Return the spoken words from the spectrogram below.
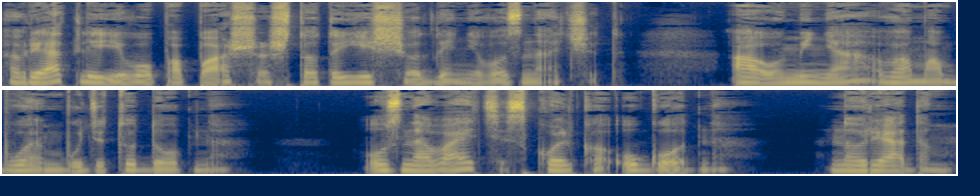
Вряд ли его папаша что-то еще для него значит. А у меня вам обоим будет удобно. Узнавайте сколько угодно, но рядом.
